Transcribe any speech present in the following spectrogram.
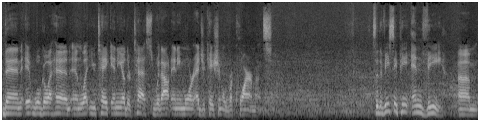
then it will go ahead and let you take any other tests without any more educational requirements. So the VCP NV, um,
